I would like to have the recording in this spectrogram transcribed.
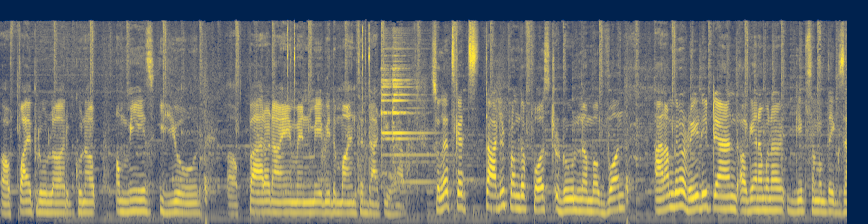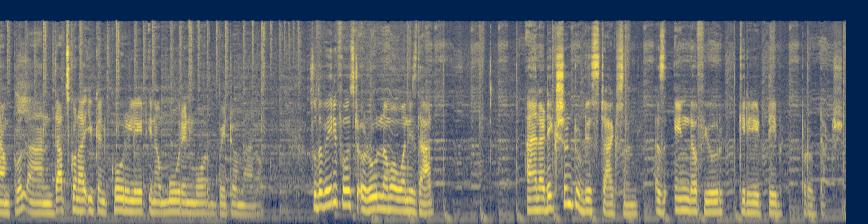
uh, five rule are gonna amaze your uh, paradigm and maybe the mindset that you have. So let's get started from the first rule number one and i'm gonna read it and again i'm gonna give some of the example and that's gonna you can correlate in a more and more better manner. So the very first rule number one is that an addiction to distraction is end of your creative production.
